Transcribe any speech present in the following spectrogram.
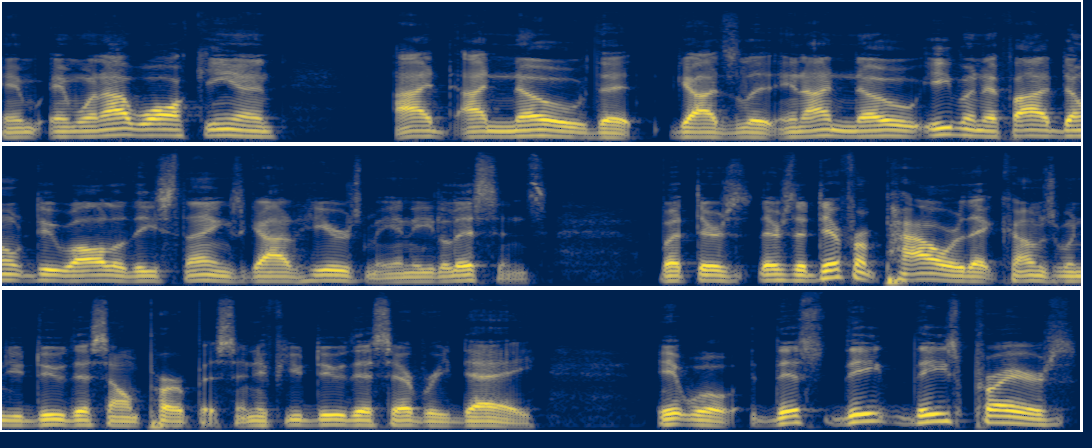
And, and when I walk in, I, I know that God's lit and I know even if I don't do all of these things, God hears me and he listens. But there's there's a different power that comes when you do this on purpose. And if you do this every day it will this the, these prayers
